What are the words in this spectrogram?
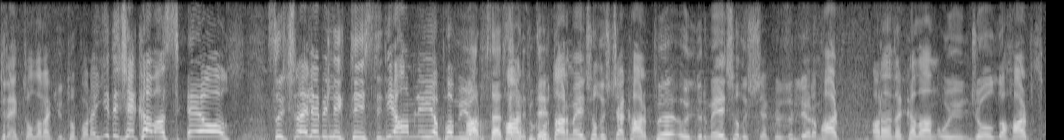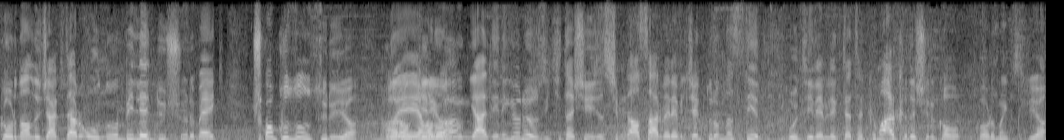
Direkt olarak Yutopon'a gidecek ama Seos sıçrayla birlikte istediği hamleyi yapamıyor. Harp Harp'ı kurtarmaya çalışacak. Harp'ı öldürmeye çalışacak. Özür diliyorum Harp. Arada kalan oyuncu oldu. Harp skorunu alacaklar. Onu bile düşürmek çok uzun sürüyor. Buraya. Harong'un geldiğini görüyoruz. İki taşıyıcısı şimdi hasar verebilecek durumda Steel. Ulti ile birlikte takım arkadaşını ko- korumak istiyor.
